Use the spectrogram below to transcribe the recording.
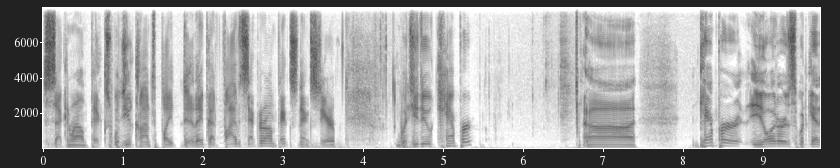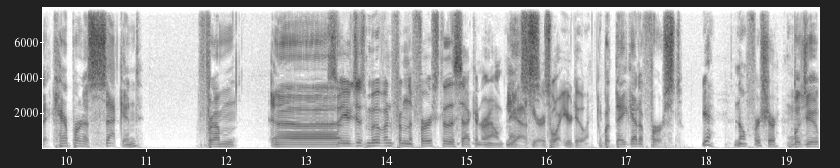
second round picks. Would you contemplate? They've got five second round picks next year. Would you do Kuemper? Uh, Kuemper, the Oilers would get a Kuemper in a second from. Uh, so you're just moving from the first to the second round next yes. year is what you're doing. But they get a first. Yeah, no, for sure. Would you?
